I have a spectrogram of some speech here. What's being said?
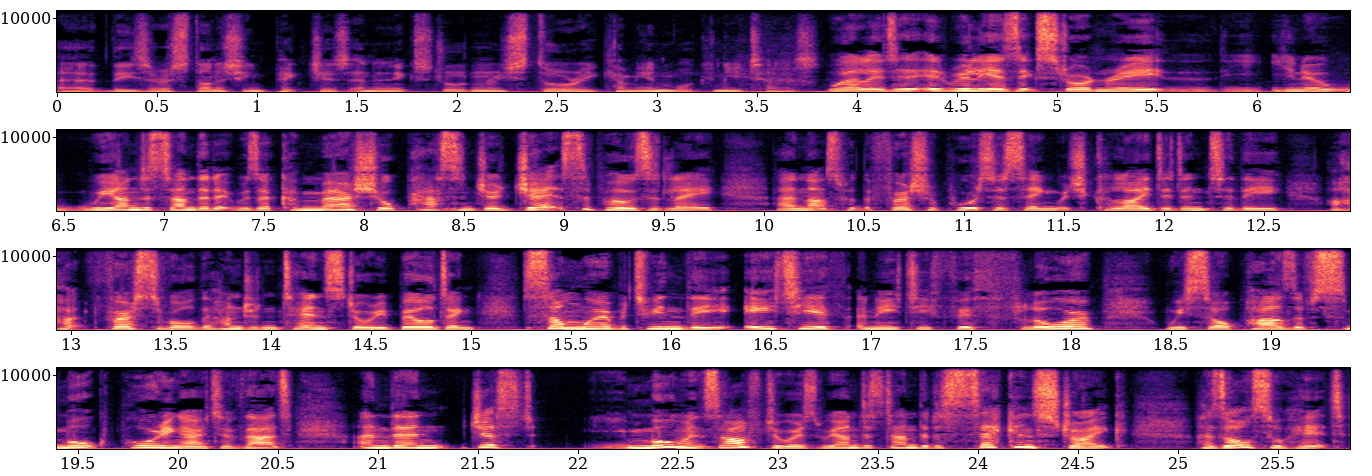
Uh, these are astonishing pictures and an extraordinary story coming in. What can you tell us? Well, it, it really is extraordinary. You know, we understand that it was a commercial passenger jet, supposedly, and that's what the first reports are saying, which collided into the, uh, first of all, the 110 story building. Somewhere between the 80th and 85th floor, we saw piles of smoke pouring out of that, and then just moments afterwards, we understand that a second strike has also hit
